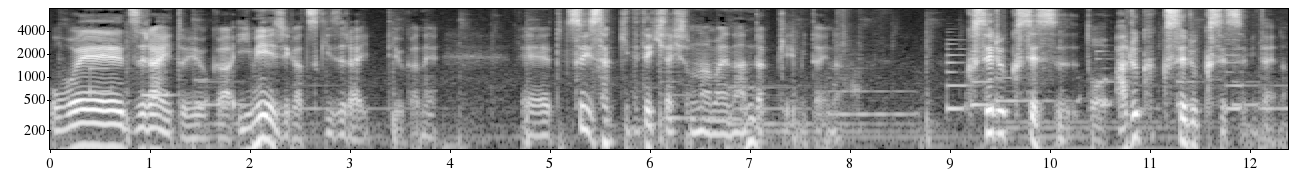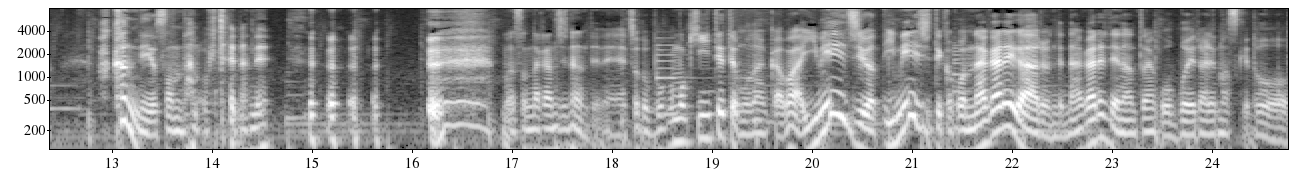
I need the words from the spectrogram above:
覚えづらいというかイメージがつきづらいっていうかね。えーと、ついさっき出てきた人の名前なんだっけみたいな。クセルクセスと歩くクセルクセスみたいな。わかんねえよそんなの。みたいなね。まあそんな感じなんでね。ちょっと僕も聞いててもなんかまあイメージはイメージっていうかこう流れがあるんで流れでなんとなく覚えられますけど、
